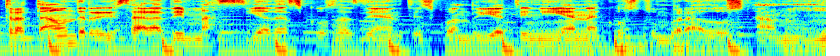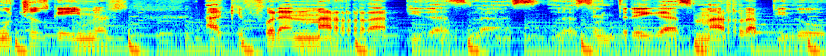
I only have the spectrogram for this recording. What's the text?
trataron de regresar a demasiadas cosas de antes cuando ya tenían acostumbrados a muchos gamers a que fueran más rápidas las, las entregas, más rápido.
